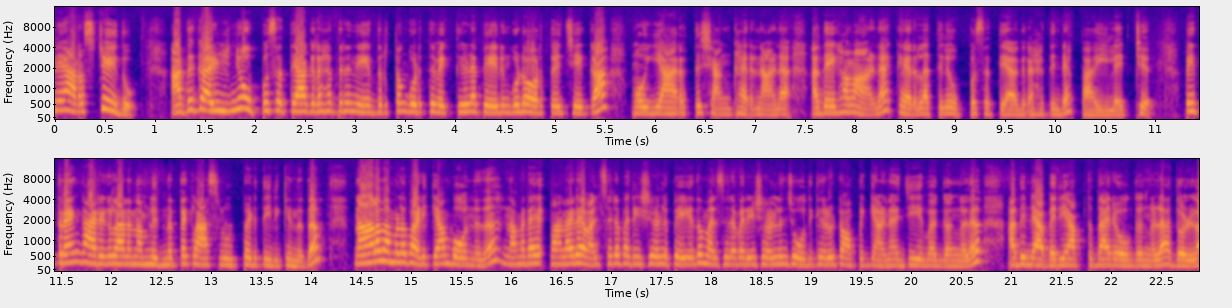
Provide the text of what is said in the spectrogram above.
കേളപ്പനെ അറസ്റ്റ് ചെയ്തു. അത് കഴിഞ്ഞു ഉപ്പ് സത്യാഗ്രഹത്തിന് നേതൃത്വം കൊടുത്ത വ്യക്തിയുടെ പേരും കൂടെ ഓർത്ത് വെച്ചേക്ക മൊയ്യാരത്ത് ശങ്കരനാണ്. അദ്ദേഹമാണ് കേരളത്തിലെ ഉപ്പ് സത്യാഗ്രഹത്തിന്റെ പൈലറ്റ്. അപ്പൊ ഇത്രയും കാര്യങ്ങളാണ് നമ്മൾ ഇന്നത്തെ ക്ലാസ്സിൽ ഉൾപ്പെടുത്തിയിരിക്കുന്നത്. നാളെ നമ്മൾ പഠിക്കാൻ പോകുന്നത് നമ്മുടെ വളരെ മത്സര പരീക്ഷകളിൽ ഇപ്പോൾ ഏത് മത്സര പരീക്ഷകളിലും ചോദിക്കുന്ന ഒരു ടോപ്പിക്കാണ് ജീവകങ്ങൾ അതിന്റെ അപര്യാപ്തത രോഗങ്ങൾ അതുള്ള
